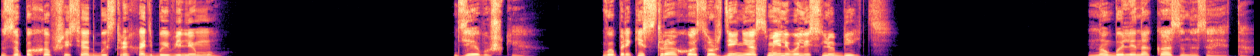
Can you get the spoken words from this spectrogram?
запахавшийся от быстрой ходьбы Велиму. Девушки, вопреки страху осуждения, осмеливались любить, но были наказаны за это.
